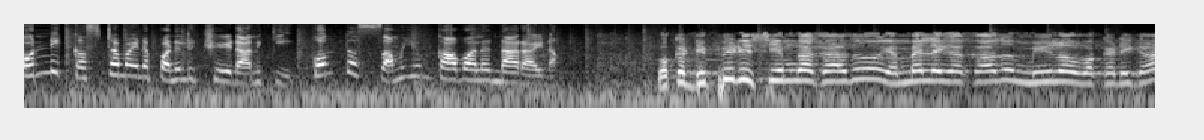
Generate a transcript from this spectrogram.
కొన్ని కష్టమైన పనులు చేయడానికి కొంత సమయం కావాలన్నారు ఆయన. ఒక డిప్యూటీ సీఎంగా కాదు ఎమ్మెల్యేగా కాదు మీలో ఒకడిగా.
